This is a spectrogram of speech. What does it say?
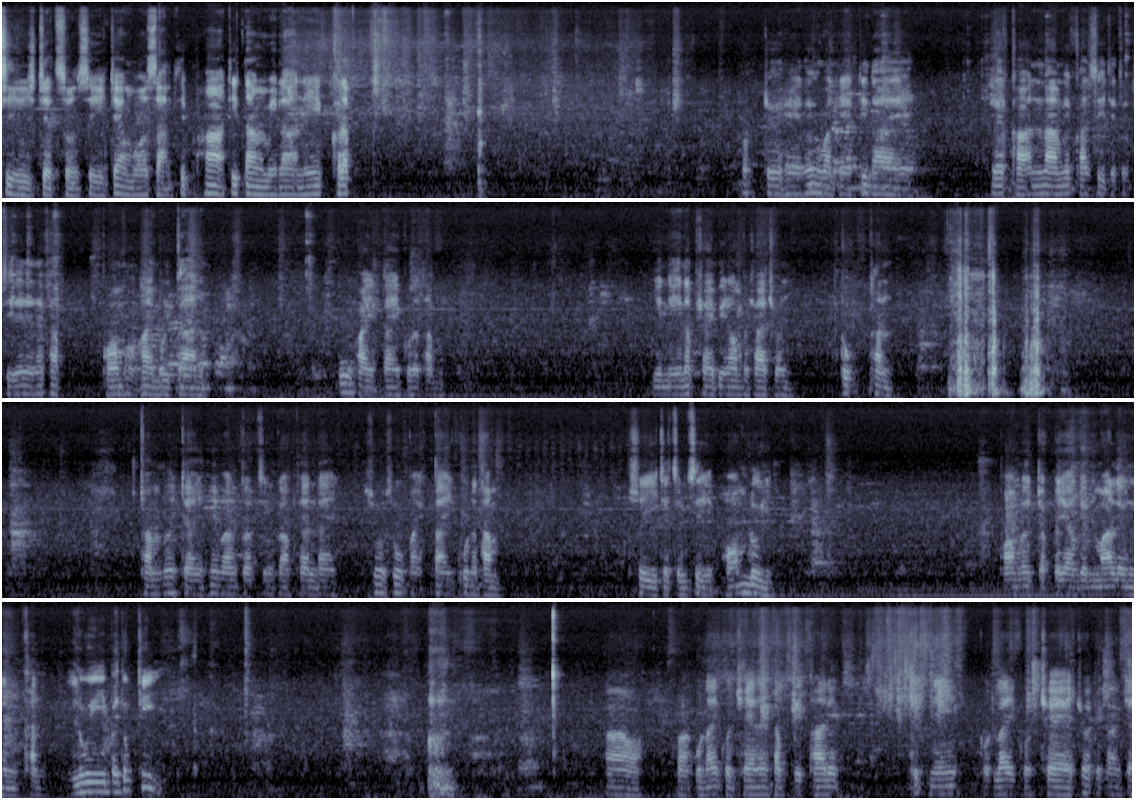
สี่เจ็ดศูนย์สี่แจ้งมสามสิบห้าที่ตั้งเวลานี้ครับพบเจอเหตุหรืออุบัติเหตุที่ใดเลขานนามเลขานสี่เจ็ดศูนย์สี่ได้เลยนะครับ พร้อมออกให้บริการกู้ภัยไตรคุณธรรม ยินดีรับใช้พี่น้องประชาชนทุกท่าน ทำด้วยใจให้วางตัดสิ่งตอบแทนใด สู้สู้ๆไปไต่คุณธรรม 4704 พร้อมลุย พร้อมรถจักรยานยนต์มาเร็วหนึ่งคัน ลุยไปทุกที่ อ้าว ฝากกดไลค์กดแชร์นะครับปิดท้ายด้วยคลิปนี้กดไลค์กดแชร์ ช่วยเป็นกำลังใจ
